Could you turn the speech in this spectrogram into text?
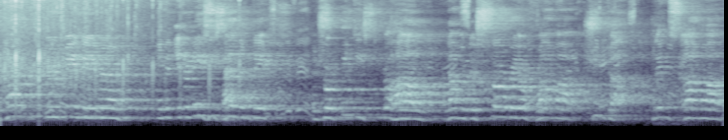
We gaan u meenemen in een Indonesisch heldendicht, een soort mythisch verhaal, namelijk de story of Rama Shinta, prins Rama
